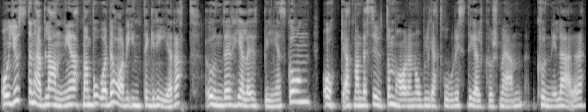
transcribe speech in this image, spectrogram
Och just den här blandningen att man både har det integrerat under hela utbildningens gång och att man dessutom har en obligatorisk delkurs med en kunnig lärare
